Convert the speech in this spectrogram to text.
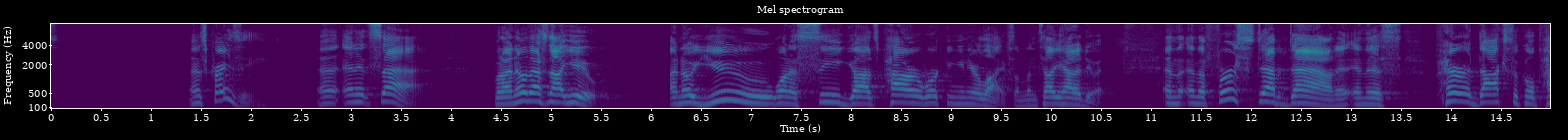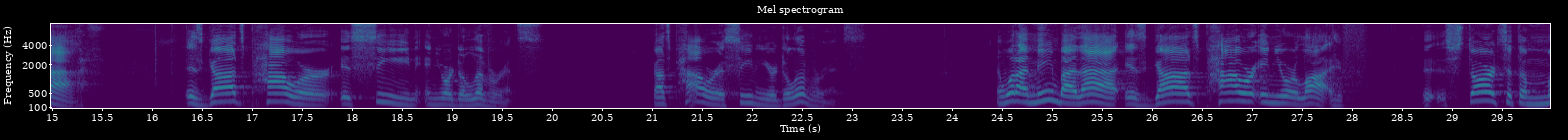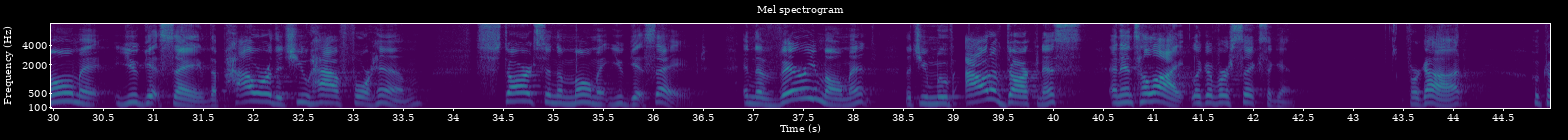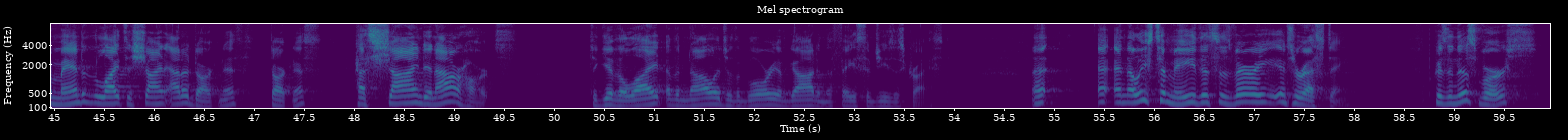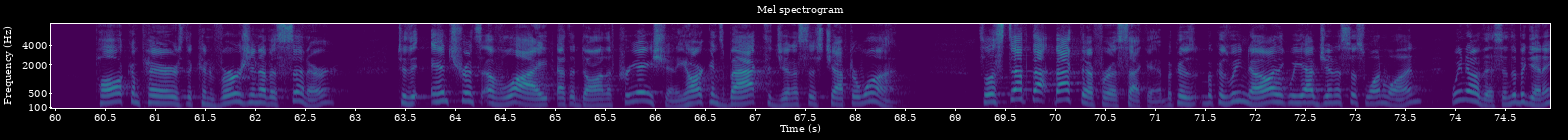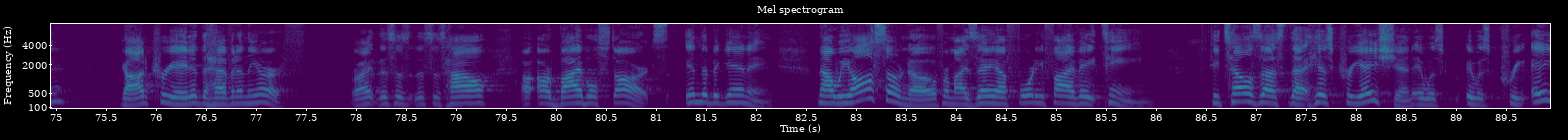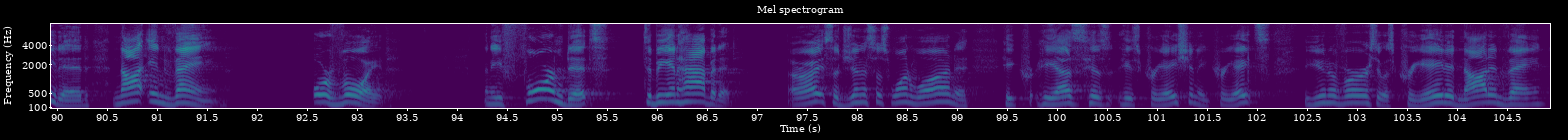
And it's crazy. And, it's sad. But I know that's not you. I know you want to see God's power working in your life. So I'm going to tell you how to do it. And the, and the first step down in, in this paradoxical path is God's power is seen in your deliverance. God's power is seen in your deliverance. And what I mean by that is God's power in your life starts at the moment you get saved. The power that you have for Him starts in the moment you get saved. In the very moment that you move out of darkness and into light. Look at verse 6 again. For God, who commanded the light to shine out of darkness, darkness, hath shined in our hearts to give the light of the knowledge of the glory of God in the face of Jesus Christ. Uh, and, and at least to me, this is very interesting because in this verse, Paul compares the conversion of a sinner to the entrance of light at the dawn of creation. He harkens back to Genesis chapter 1. So let's step that back there for a second because, because we know, I think we have Genesis 1 1. We know this. In the beginning, God created the heaven and the earth, right? This is, this is how our, our Bible starts. In the beginning. Now, we also know from Isaiah 45 18, he tells us that his creation, it was, it was created not in vain or void. And he formed it to be inhabited. All right, so Genesis 1 1, eh, he, he has his, his creation, he creates the universe. It was created not in vain,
